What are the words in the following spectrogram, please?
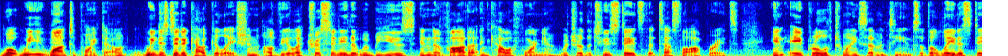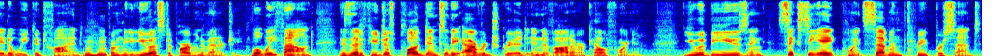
What we want to point out, we just did a calculation of the electricity that would be used in Nevada and California, which are the two states that Tesla operates, in April of 2017. So the latest data we could find mm-hmm. from the US Department of Energy. What we found is that if you just plugged into the average grid in Nevada or California, you would be using 68.73%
